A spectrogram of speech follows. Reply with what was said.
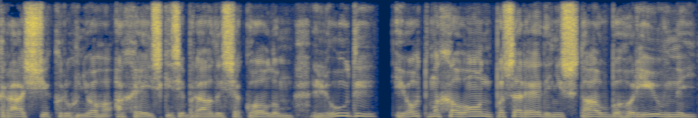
кращі круг нього ахейські зібралися колом люди, і от Махаон посередині став богорівний,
